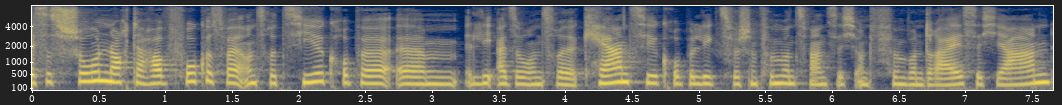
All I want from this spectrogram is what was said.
Es ist schon noch der Hauptfokus, weil unsere Zielgruppe, ähm, also unsere Kernzielgruppe liegt zwischen 25 und 35 Jahren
